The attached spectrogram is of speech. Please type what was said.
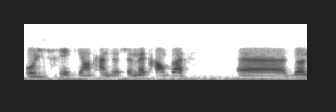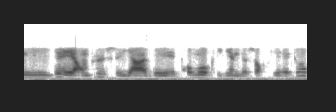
policier qui est en train de se mettre en place donne une idée. En plus, il y a des promos qui viennent de sortir et tout.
